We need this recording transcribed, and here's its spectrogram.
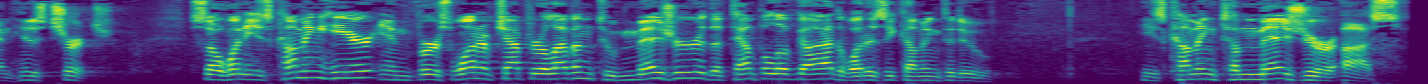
and his church. So when he's coming here in verse 1 of chapter 11 to measure the temple of God, what is he coming to do? He's coming to measure us.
